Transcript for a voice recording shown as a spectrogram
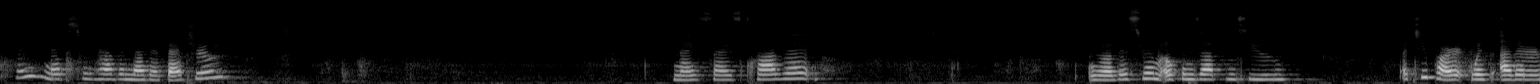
Okay, next we have another bedroom. Nice size closet. Now this room opens up into a two part with other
